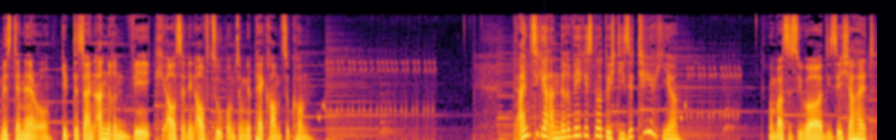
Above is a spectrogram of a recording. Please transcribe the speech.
Mr. Nero, gibt es einen anderen Weg außer den Aufzug, um zum Gepäckraum zu kommen? Der einzige andere Weg ist nur durch diese Tür hier. Und was ist über die Sicherheit?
